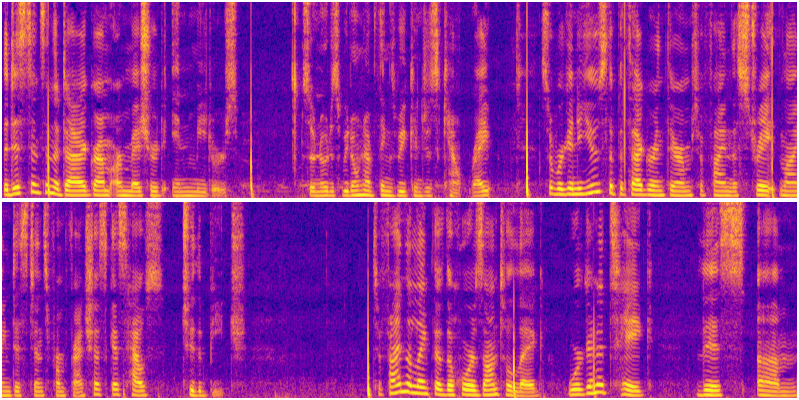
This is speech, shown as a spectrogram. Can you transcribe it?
The distance in the diagram are measured in meters. So notice we don't have things we can just count, right? So we're going to use the Pythagorean theorem to find the straight line distance from Francesca's house to the beach. To find the length of the horizontal leg, we're going to take this um,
